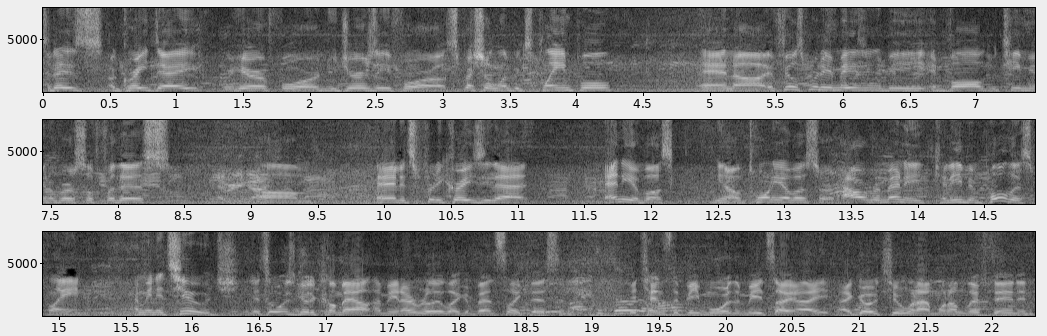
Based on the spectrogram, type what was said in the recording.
today's a great day. We're here for New Jersey for a Special Olympics plane pull, And uh, it feels pretty amazing to be involved with Team Universal for this. Um, and it's pretty crazy that any of us, you know, 20 of us or however many can even pull this plane. I mean, it's huge. It's always good to come out. I mean, I really like events like this, and it tends to be more the meets I, I, I, go to when I'm when I'm lifting, and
